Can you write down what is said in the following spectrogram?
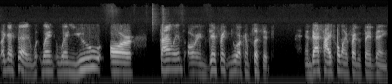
like I said, when when you are silent or indifferent, you are complicit, and that's how I told my friends the same thing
